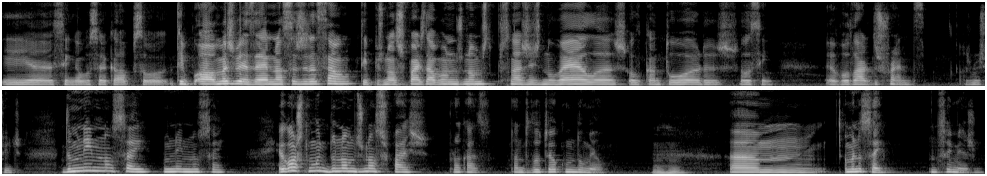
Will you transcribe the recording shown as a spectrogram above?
E ah, sim, eu vou ser aquela pessoa. Tipo, oh, mas vês, é a nossa geração. Tipo, os nossos pais davam-nos nomes de personagens de novelas ou de cantores, ou assim. Eu vou dar dos Friends aos meus filhos. De menino, não sei. De menino, não sei. Eu gosto muito do nome dos nossos pais, por acaso. Tanto do teu como do meu. Uhum. Ahm, mas não sei. Não sei mesmo.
